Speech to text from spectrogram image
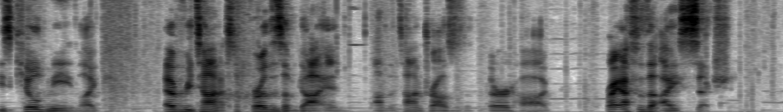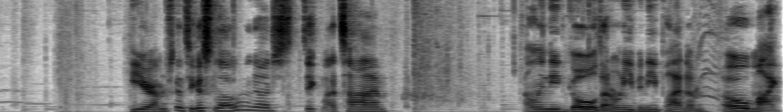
He's killed me like every time. That's the furthest I've gotten on the time trials is the third hog right after the ice section. Here, I'm just gonna take it slow, you know, just take my time. I only need gold, I don't even need platinum. Oh my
